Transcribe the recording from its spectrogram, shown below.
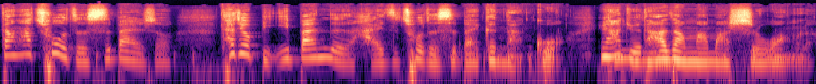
当他挫折失败的时候，他就比一般的孩子挫折失败更难过，因为他觉得他让妈妈失望了。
